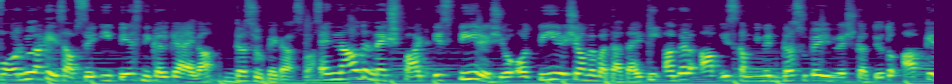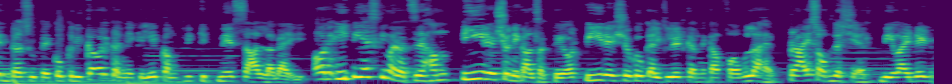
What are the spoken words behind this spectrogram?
फॉर्मूला के हिसाब से ईपीएस निकल के आएगा दस रुपए के आसपास। And now the next part is P ratio और पी रेशियो हमें बताता है कि अगर आप इस कंपनी में दस रुपए इन्वेस्ट करते हो तो आपके दस रुपए को रिकवर करने के लिए कंपनी कितने साल लगाएगी? और ईपीएस e की मदद से हम पी रेशियो निकाल सकते हैं और पी रेशियो को कैलकुलेट करने का फॉर्मूला है price of the share divided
